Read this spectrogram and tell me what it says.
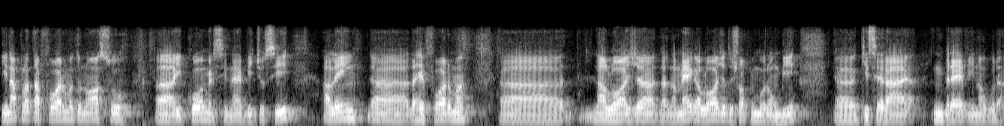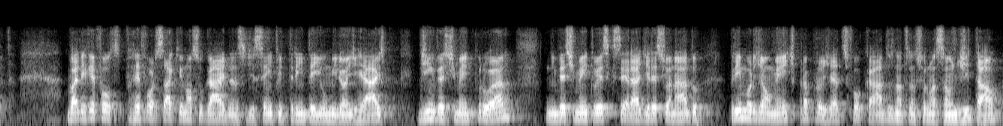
e na plataforma do nosso uh, e-commerce, né, B2C, além da reforma na loja, na mega loja do Shopping Morumbi, que será em breve inaugurada. Vale reforçar aqui o nosso guidance de 131 milhões de reais de investimento por ano, investimento esse que será direcionado primordialmente para projetos focados na transformação digital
